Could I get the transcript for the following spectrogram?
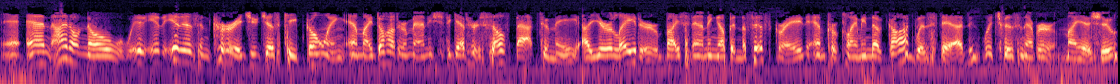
and I don't know. It, it, it isn't courage. You just keep going. And my daughter managed to get herself back to me a year later by standing up in the fifth grade and proclaiming that God was dead, which was never my issue.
